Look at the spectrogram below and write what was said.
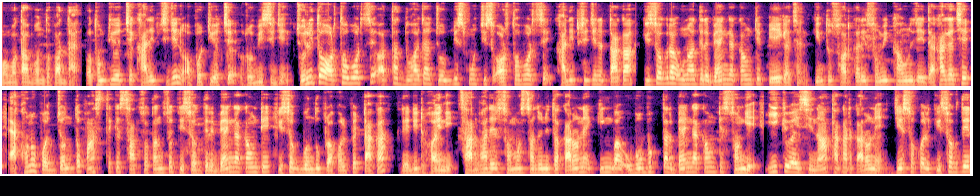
মমতা বন্দ্যোপাধ্যায়। প্রথমটি হচ্ছে খারিফ সিজন, অপরটি হচ্ছে রবি সিজন। চলিত অর্থবর্ষে অর্থাৎ দু হাজার চব্বিশ পঁচিশ অর্থবর্ষে খারিফ সিজনের টাকা কৃষকরা উনাদের ব্যাংক অ্যাকাউন্টে পেয়ে গেছেন। কিন্তু সরকারি সমীক্ষা অনুযায়ী দেখা গেছে, এখনও পর্যন্ত পাঁচ থেকে সাত শতাংশ কৃষকদের ব্যাংক অ্যাকাউন্টে কৃষক বন্ধু প্রকল্পের টাকা ক্রেডিট হয়নি। সার্ভারের সমস্যাজনিত কারণে কিংবা উপভোক্তার ব্যাংক অ্যাকাউন্টের সঙ্গে ইকেওয়াইসি না থাকার কারণে যে সকল কৃষকদের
